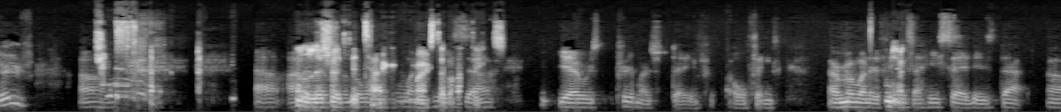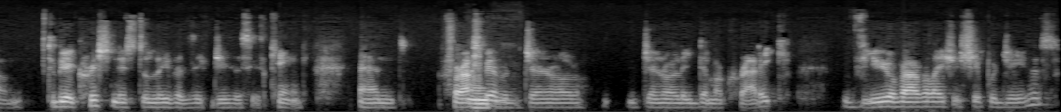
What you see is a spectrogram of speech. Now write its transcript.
Dave? Um, uh, I literally of his, uh, things. Yeah, it was pretty much Dave. All things. I remember one of the things yeah. that he said is that um, to be a Christian is to live as if Jesus is King, and for us, mm-hmm. we have a general, generally democratic view of our relationship with Jesus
